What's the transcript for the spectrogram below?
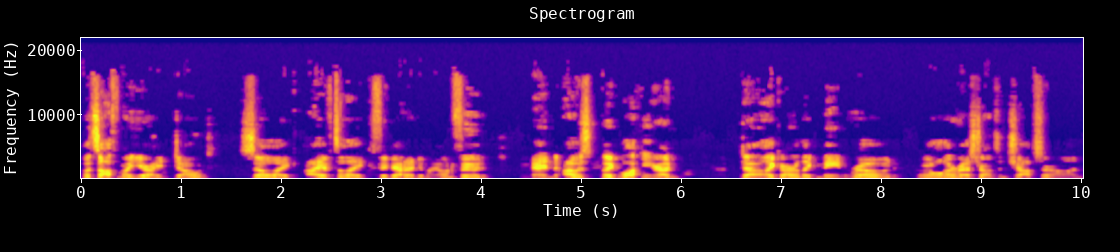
but sophomore year I don't. So like I have to like figure out how to do my own food. And I was like walking around down like our like main road where all our restaurants and shops are on,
